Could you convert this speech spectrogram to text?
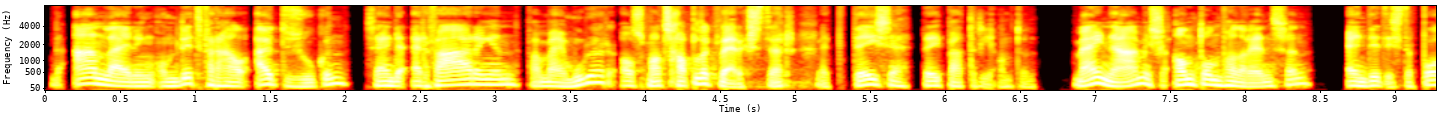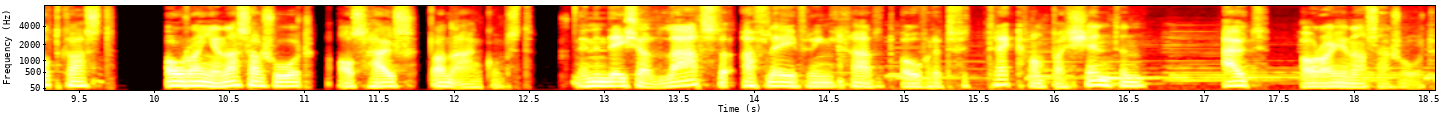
De aanleiding om dit verhaal uit te zoeken zijn de ervaringen van mijn moeder als maatschappelijk werkster met deze repatrianten. Mijn naam is Anton van Rensen en dit is de podcast Oranje Nassausoord als huis van aankomst. En in deze laatste aflevering gaat het over het vertrek van patiënten uit Oranje Nassausoord.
